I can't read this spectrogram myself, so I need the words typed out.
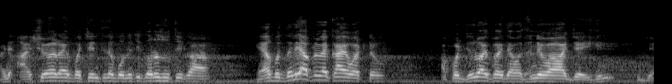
आणि ऐश्वर्याराय बच्चन तिथं बोलण्याची गरज होती का? ह्याबद्दलही आपल्याला काय वाटतं? आपण जरूर ऐकायला द्यावा धन्यवाद. जय हिंद. जय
